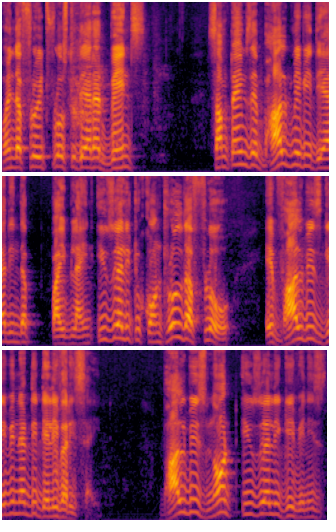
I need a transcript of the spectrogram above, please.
when the fluid flows to there are bends, sometimes a valve may be there in the pipeline. Usually to control the flow, a valve is given at the delivery side. Valve is not usually given, is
